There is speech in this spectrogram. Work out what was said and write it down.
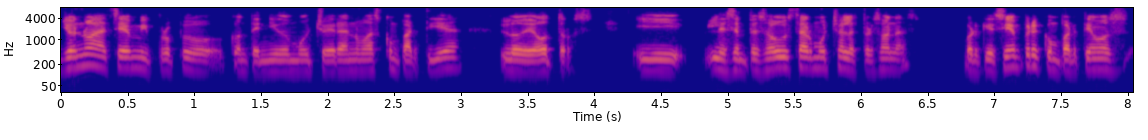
yo no hacía mi propio contenido mucho, era nomás compartía lo de otros. Y les empezó a gustar mucho a las personas, porque siempre compartíamos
